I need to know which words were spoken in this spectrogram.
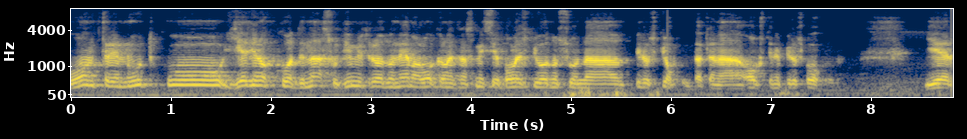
U ovom trenutku jedino kod nas u Dimitrovodu nema lokalne transmisije bolesti u odnosu na Pirovski okrug, dakle na opštine Pirovskog okruga. Jer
